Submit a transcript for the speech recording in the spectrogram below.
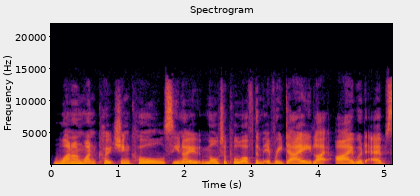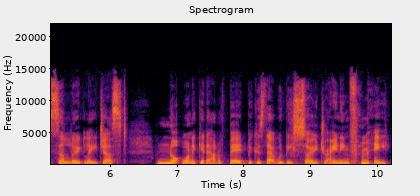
one on one coaching calls, you know, multiple of them every day, like I would absolutely just not want to get out of bed because that would be so draining for me.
